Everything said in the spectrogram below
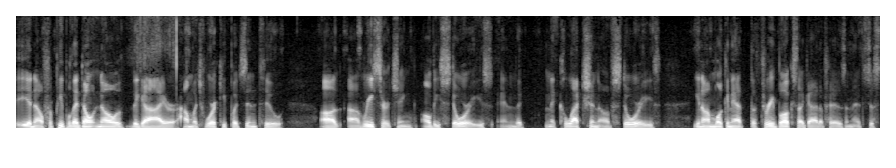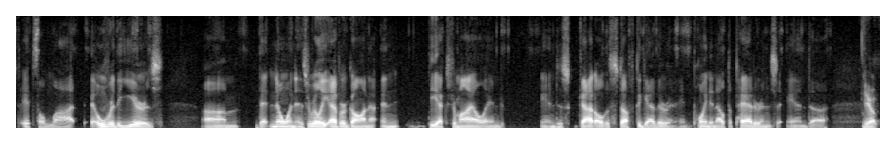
you know, for people that don't know the guy or how much work he puts into uh, uh, researching all these stories and the, the collection of stories. You know, I'm looking at the three books I got of his, and it's just it's a lot over the years um, that no one has really ever gone in the extra mile and and just got all the stuff together and, and pointed out the patterns and uh, Yep.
